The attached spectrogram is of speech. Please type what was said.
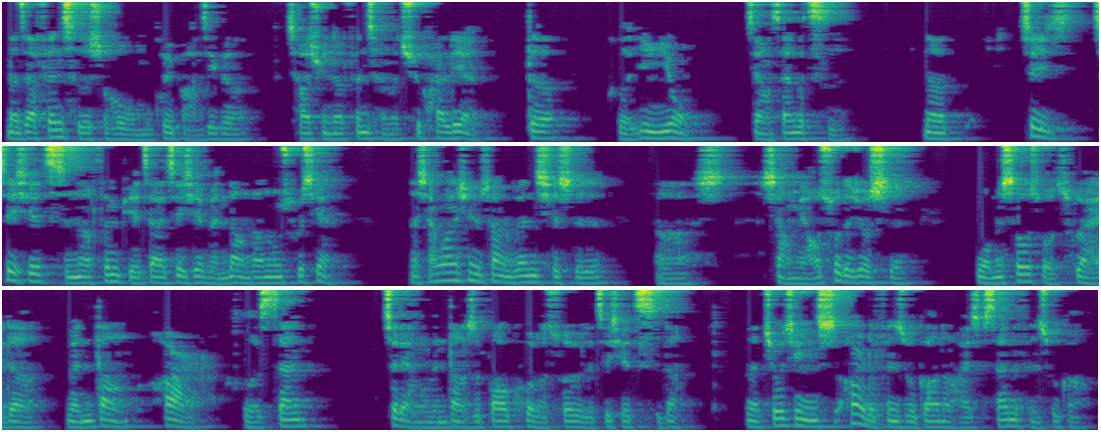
那在分词的时候，我们会把这个查询呢分成了区块链的和应用这样三个词。那这这些词呢，分别在这些文档当中出现。那相关性算分其实呃是想描述的就是我们搜索出来的文档二和三这两个文档是包括了所有的这些词的。那究竟是二的分数高呢，还是三的分数高？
